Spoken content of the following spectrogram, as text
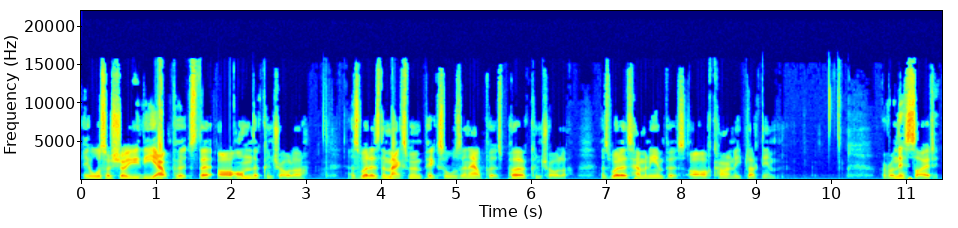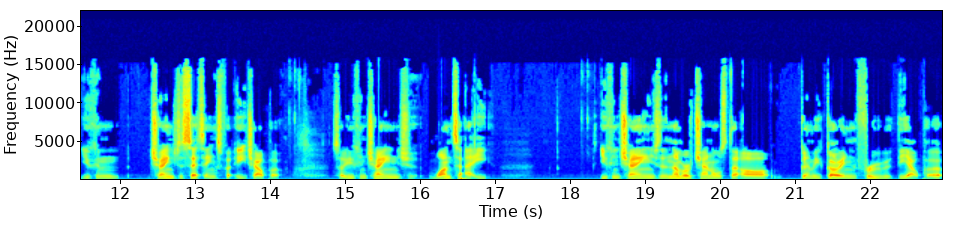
It will also show you the outputs that are on the controller, as well as the maximum pixels and outputs per controller, as well as how many inputs are currently plugged in. Over on this side, you can change the settings for each output. So you can change 1 to 8. You can change the number of channels that are going to be going through the output.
